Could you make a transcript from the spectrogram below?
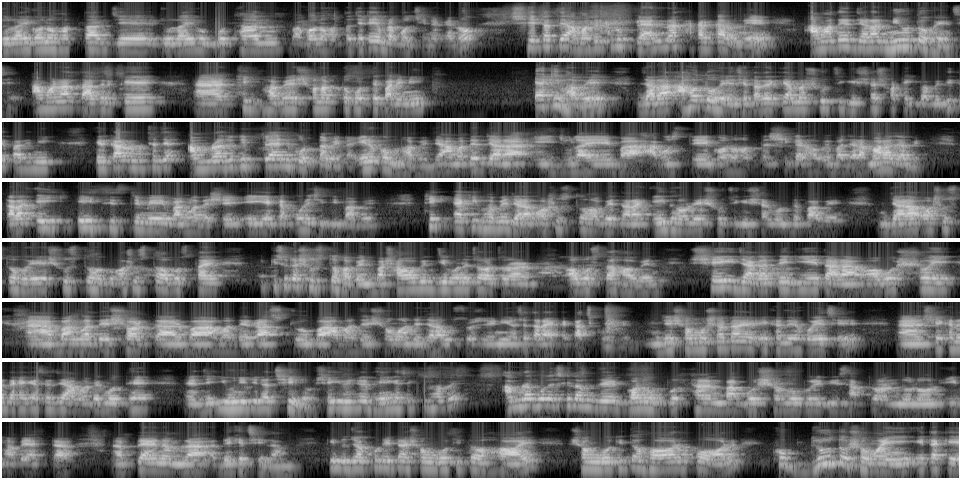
জুলাই গণহত্যার যে জুলাই অভ্যুত্থান বা গণহত্যা যেটাই আমরা বলছি না কেন, সেটাতে আমাদের কোনো প্ল্যান না থাকার কারণে আমাদের যারা নিহত হয়েছে, আমরা তাদেরকে ঠিকভাবে শনাক্ত করতে পারিনি। একইভাবে যারা আহত হয়েছে, তাদেরকে আমরা সুচিকিৎসা সঠিকভাবে দিতে পারিনি। এর কারণ হচ্ছে যে, আমরা যদি প্ল্যান করতাম এটা এরকম ভাবে যে, আমাদের যারা এই জুলাইয়ে বা আগস্টে গণহত্যার শিকার হবে বা যারা মারা যাবে, তারা এই এই সিস্টেমে বাংলাদেশে এই একটা পরিচিতি পাবে। ঠিক একইভাবে যারা অসুস্থ হবে, তারা এই ধরনের সুচিকিৎসার মধ্যে পাবে। যারা অসুস্থ হয়ে সুস্থ হবে, অসুস্থ অবস্থায় কিছুটা সুস্থ হবেন বা স্বাভাবিক জীবনে চলাচলার অবস্থা হবেন, সেই জায়গাতে গিয়ে তারা অবশ্যই বাংলাদেশ সরকার বা আমাদের রাষ্ট্র বা আমাদের সমাজে যারা উচ্চ শ্রেণি আছে তারা একটা কাজ করবেন। যে সমস্যাটা এখানে হয়েছে সেখানে দেখা গেছে যে আমাদের মধ্যে যে ইউনিটিটা ছিল, সেই ইউনিটিটা ভেঙে গেছে কীভাবে? আমরা বলেছিলাম যে গণ অভ্যুত্থান বা বৈষম্য বিরোধী ছাত্র আন্দোলন এইভাবে একটা প্ল্যান আমরা দেখেছিলাম। কিন্তু যখন এটা সংগঠিত হয়, সংগঠিত হওয়ার পর খুব দ্রুত সময়ে এটাকে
